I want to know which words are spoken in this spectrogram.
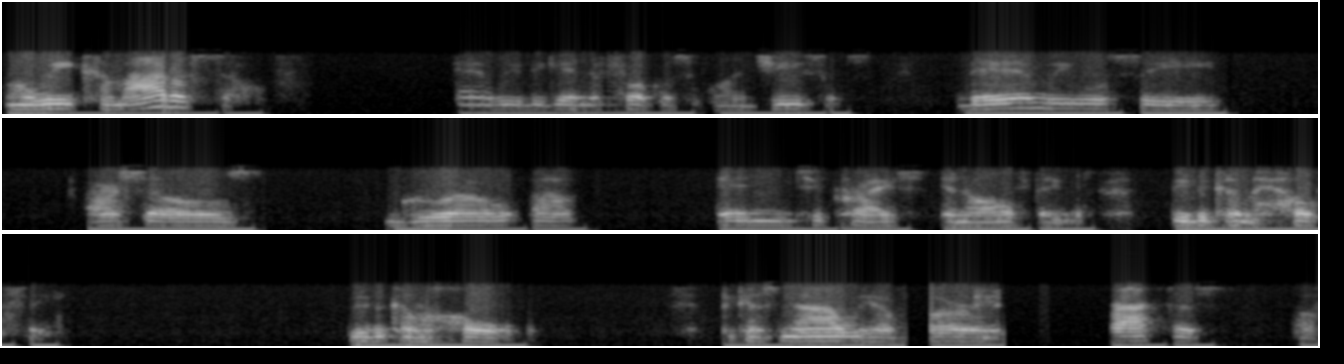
When we come out of self and we begin to focus upon Jesus, then we will see ourselves grow up into Christ in all things. We become healthy. We become whole. Because now we have learned practice of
